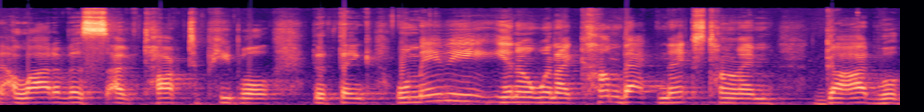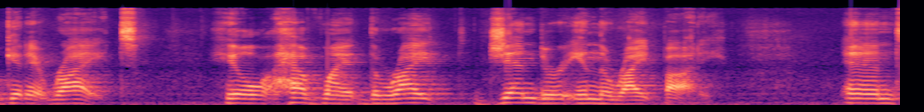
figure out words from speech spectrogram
a lot of us i've talked to people that think well maybe you know when i come back next time god will get it right. He'll have my the right gender in the right body. And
